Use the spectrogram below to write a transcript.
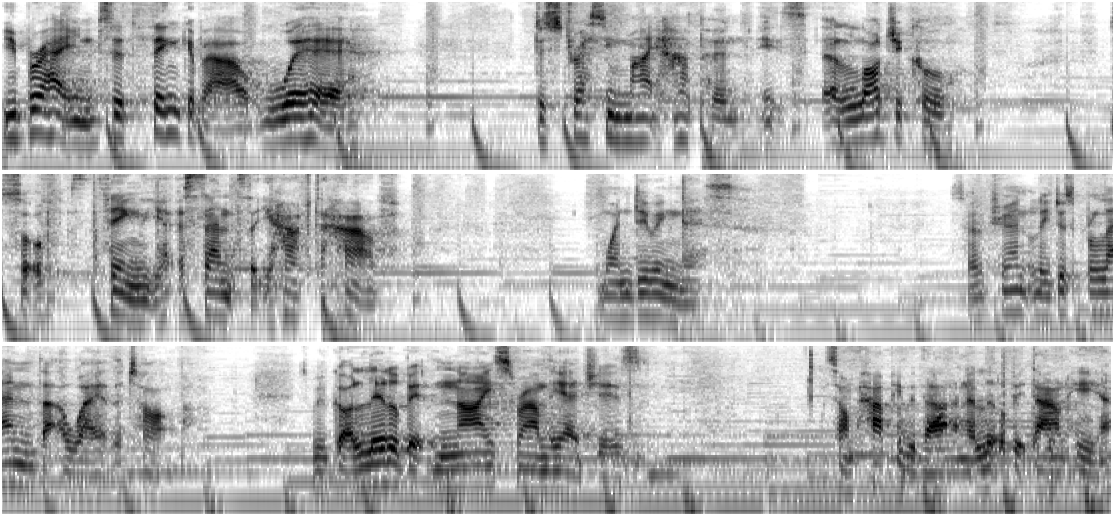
your brain to think about where distressing might happen. It's a logical sort of thing, a sense that you have to have when doing this. So gently just blend that away at the top. So we've got a little bit nice around the edges. So I'm happy with that and a little bit down here.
